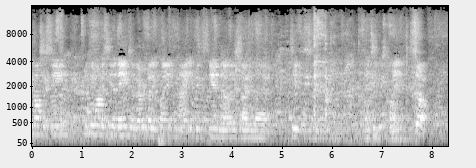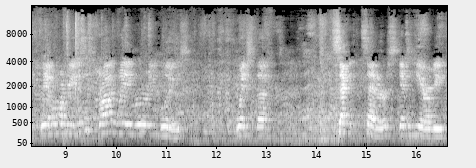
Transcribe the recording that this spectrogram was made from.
Can also see, if you want to see the names of everybody playing tonight, you can scan the other side of that table and see who's playing. So, we have one more for you. This is Broadway Brewery Blues, which the second setters get to hear every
